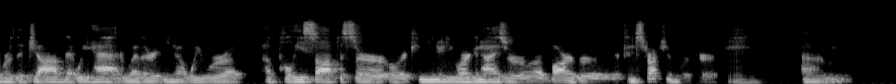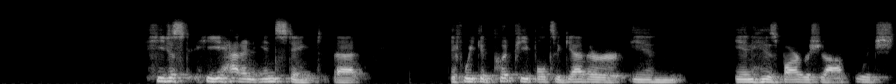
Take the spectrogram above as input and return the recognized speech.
or, the job that we had, whether, you know, we were a, a, police officer or a community organizer or a barber or a construction worker. Mm-hmm. Um, he just, he had an instinct that if we could put people together in, in his barbershop, which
